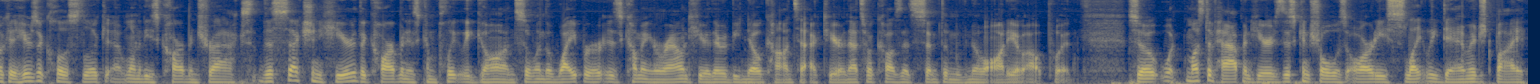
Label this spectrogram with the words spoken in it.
Okay, here's a close look at one of these carbon tracks. This section here, the carbon is completely gone. So when the wiper is coming around here, there would be no contact here. And that's what caused that symptom of no audio output. So what must have happened here is this control was already slightly damaged by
